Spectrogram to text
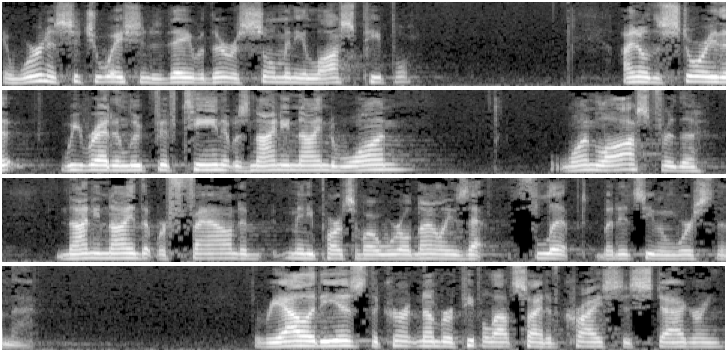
And we're in a situation today where there are so many lost people. I know the story that we read in Luke 15. It was 99 to 1. One lost for the 99 that were found in many parts of our world. Not only is that flipped, but it's even worse than that. The reality is the current number of people outside of Christ is staggering.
